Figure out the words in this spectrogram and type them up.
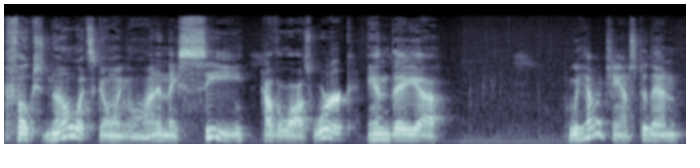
folks know what's going on and they see how the laws work, and they uh, we have a chance to then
